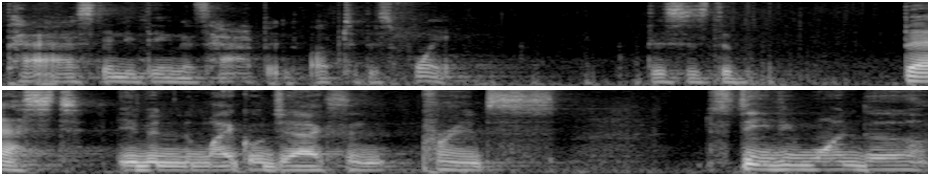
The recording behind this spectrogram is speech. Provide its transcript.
past anything that's happened up to this point. This is the best. Even the Michael Jackson, Prince, Stevie Wonder,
